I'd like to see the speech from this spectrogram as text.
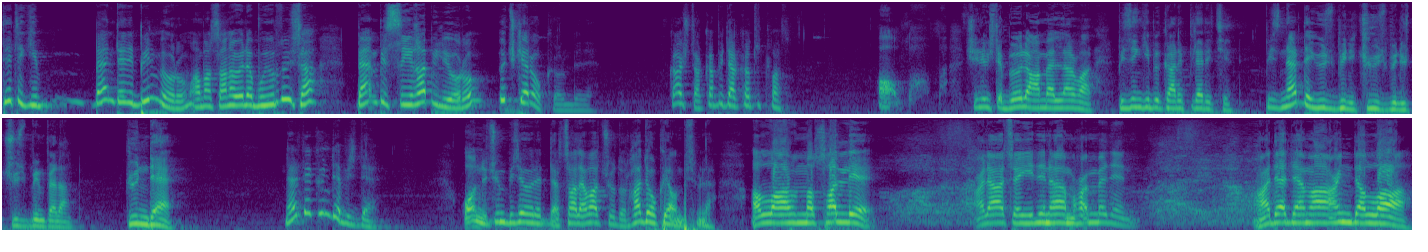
Dedi ki ben dedi bilmiyorum ama sana öyle buyurduysa ben bir sıyga biliyorum. Üç kere okuyorum dedi. Kaç dakika? Bir dakika tutmaz. Allah Allah. Şimdi işte böyle ameller var. Bizim gibi garipler için. Biz nerede 100 bin, 200 bin, 300 bin falan? Günde. Nerede günde bizde? Onun için bize öğrettiler. Salavat şudur. Hadi okuyalım Bismillah. Allahümme salli ala seyyidina Muhammedin adede ma indallah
